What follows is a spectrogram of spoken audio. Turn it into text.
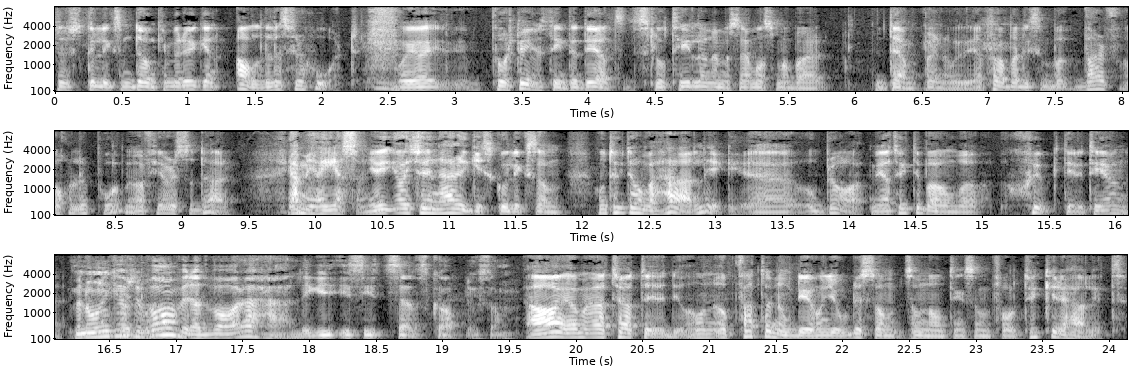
Du skulle liksom dunka med ryggen alldeles för hårt. Och jag, första instinkten är att slå till henne men sen måste man bara dämpa den. Och jag frågade liksom, varför, vad håller du på med? Varför gör du sådär? Ja men jag är sån, jag, jag är så energisk och liksom... Hon tyckte hon var härlig eh, och bra. Men jag tyckte bara hon var sjukt irriterande. Men hon är kanske van vid att vara härlig i, i sitt sällskap liksom. Ja, jag, jag tror att det, hon uppfattar nog det hon gjorde som, som någonting som folk tycker är härligt.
